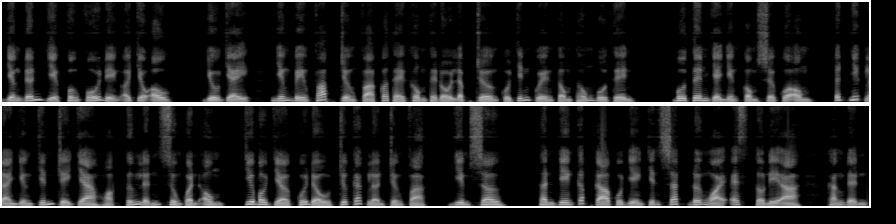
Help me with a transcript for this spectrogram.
dẫn đến việc phân phối điện ở châu Âu. Dù vậy, những biện pháp trừng phạt có thể không thay đổi lập trường của chính quyền Tổng thống Putin. Putin và những cộng sự của ông, ít nhất là những chính trị gia hoặc tướng lĩnh xung quanh ông, chưa bao giờ cúi đầu trước các lệnh trừng phạt. Diêm Sơ, thành viên cấp cao của Viện Chính sách Đối ngoại Estonia, khẳng định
